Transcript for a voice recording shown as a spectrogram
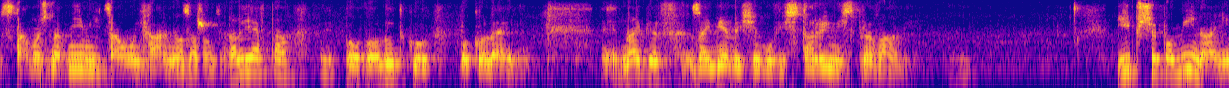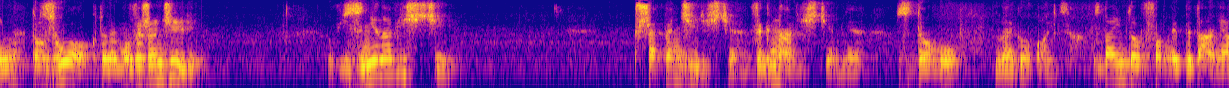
stanąć nad nimi i całą ich armią zarządzać. Ale Jefta powolutku, po kolei. Najpierw zajmiemy się, mówi, starymi sprawami. I przypomina im to zło, które mu wyrządzili. Mówi, z nienawiści przepędziliście, wygnaliście mnie z domu mego Ojca. Zdaję im to w formie pytania,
